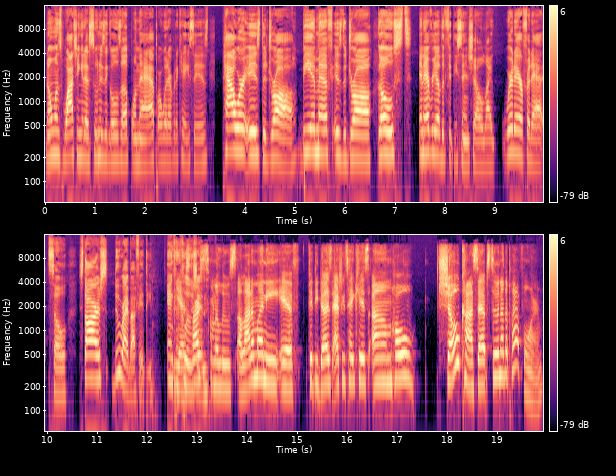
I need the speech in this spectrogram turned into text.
No one's watching it as soon as it goes up on the app or whatever the case is. Power is the draw. BMF is the draw. Ghost and every other 50 Cent show. Like, we're there for that. So, Starz, do right by 50. In conclusion. Yeah, Starz is going to lose a lot of money if 50 does actually take his um whole show concepts to another platform.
